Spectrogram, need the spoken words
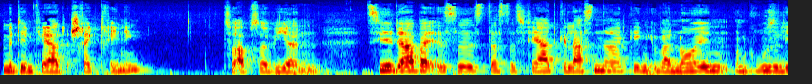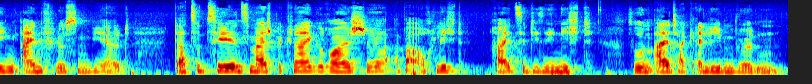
mit dem Pferd Schrecktraining zu absolvieren. Ziel dabei ist es, dass das Pferd gelassener gegenüber neuen und gruseligen Einflüssen wird. Dazu zählen zum Beispiel Knallgeräusche, aber auch Lichtreize, die sie nicht so im Alltag erleben würden.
